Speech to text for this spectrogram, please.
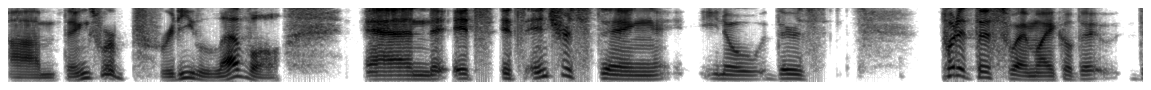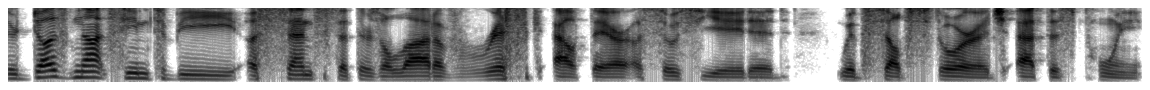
Um, things were pretty level, and it's it's interesting. You know, there's put it this way, Michael, there, there does not seem to be a sense that there's a lot of risk out there associated with self storage at this point.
